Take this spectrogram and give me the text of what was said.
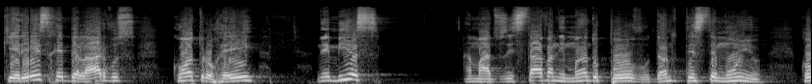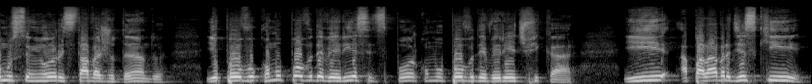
Quereis rebelar-vos contra o rei? Neemias, amados, estava animando o povo, dando testemunho, como o Senhor estava ajudando, e o povo, como o povo deveria se dispor, como o povo deveria edificar. E a palavra diz que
